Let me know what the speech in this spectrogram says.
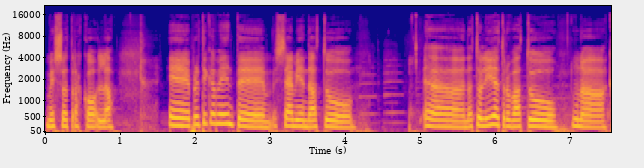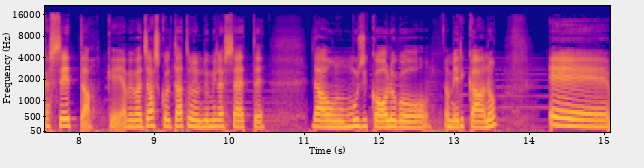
messo a tracolla. E praticamente Sammy è andato, eh, andato lì e ha trovato una cassetta che aveva già ascoltato nel 2007 da un musicologo americano e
